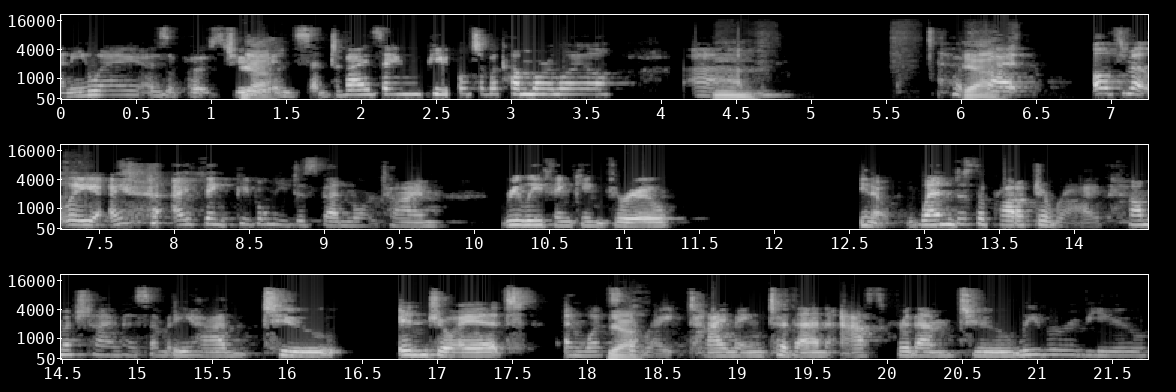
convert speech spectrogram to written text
anyway, as opposed to yeah. incentivizing people to become more loyal. Mm. Um. Yeah. But ultimately, I, I think people need to spend more time really thinking through, you know, when does the product arrive? How much time has somebody had to enjoy it? And what's yeah. the right timing to then ask for them to leave a review,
